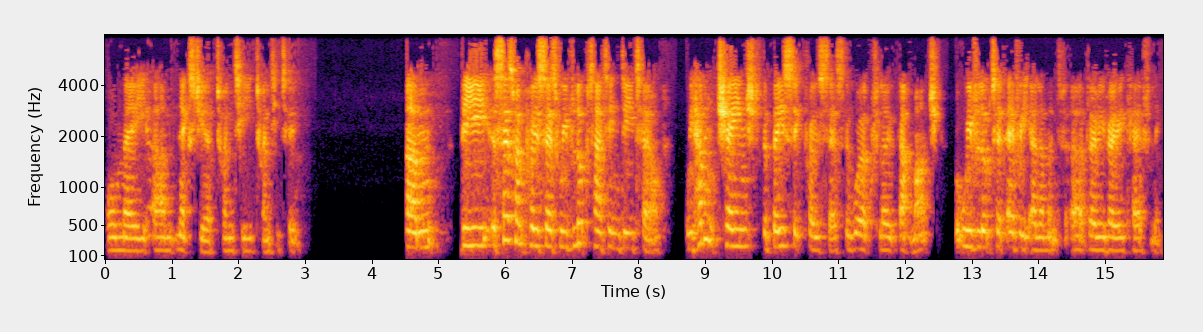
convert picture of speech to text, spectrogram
or May um, next year, 2022. Um, the assessment process we've looked at in detail. We haven't changed the basic process, the workflow that much, but we've looked at every element uh, very, very carefully.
